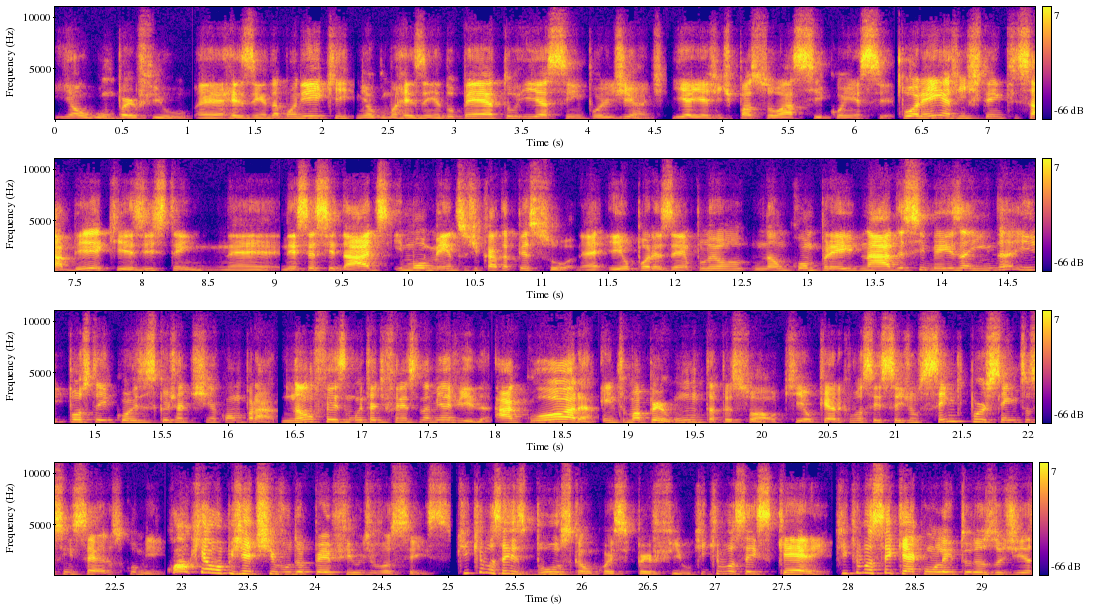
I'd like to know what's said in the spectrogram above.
em algum perfil é, resenha da Monique, em alguma resenha do Beto e assim por diante. E aí a gente passou a se conhecer. Porém, a gente tem que saber que existem né, necessidades e momentos de cada pessoa, né? Eu, por exemplo, eu não comprei nada esse mês ainda e postei coisas que eu já tinha comprado. Não fez muita diferença na minha vida. Agora, entra uma pergunta, pessoal, que eu quero que vocês sejam 100% sinceros comigo. Qual que é o objetivo do perfil de vocês? O que, que vocês buscam com esse perfil? O que, que vocês querem? O que, que você quer com Leituras do Dia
